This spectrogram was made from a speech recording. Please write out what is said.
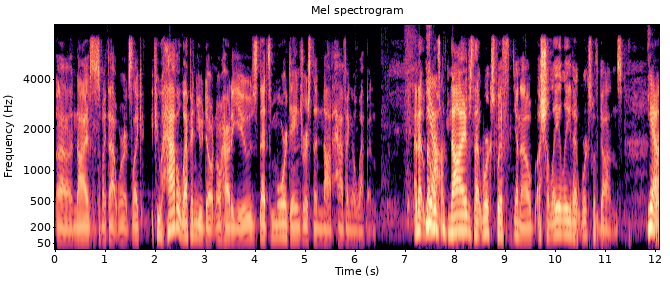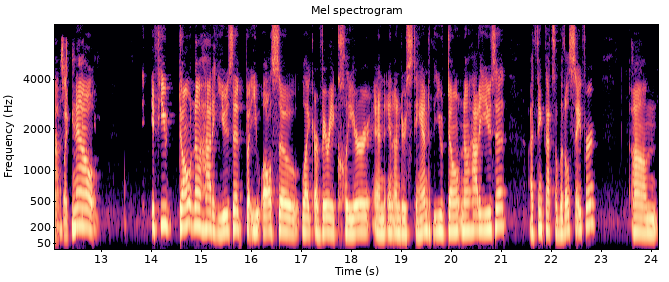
uh, knives and stuff like that, where it's like if you have a weapon you don't know how to use, that's more dangerous than not having a weapon. And that, that works with knives, that works with you know a shillelagh, that works with guns. Yeah. it's like- now, if you don't know how to use it, but you also like are very clear and and understand that you don't know how to use it, I think that's a little safer. Um,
